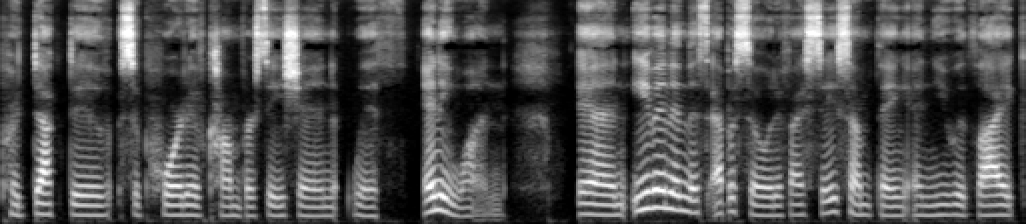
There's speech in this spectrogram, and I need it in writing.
productive, supportive conversation with anyone. And even in this episode, if I say something and you would like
